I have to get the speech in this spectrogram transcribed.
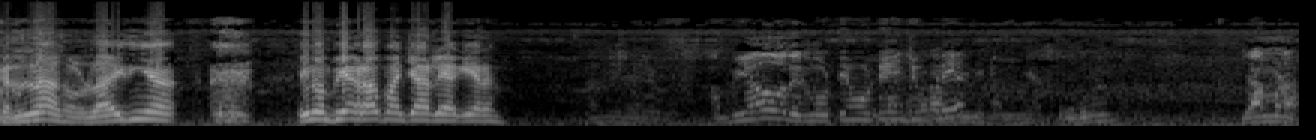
ਗੱਲਾਂ ਸੁਣ ਲਾ ਇਹਦੀਆਂ। ਇਹਨੂੰ ਅੰਬੀਆਂ ਖੜਾਓ ਪੰਜ ਚਾਰ ਲਿਆ ਕੇ ਯਾਰ। ਅੰਬੀਆਂ ਉਹਦੇ ਮੋਟੀਆਂ ਮੋਟੀਆਂ ਚੁੱਕਣੀਆਂ। ਜਾਮਣਾ।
